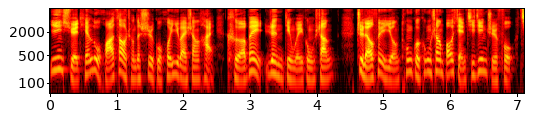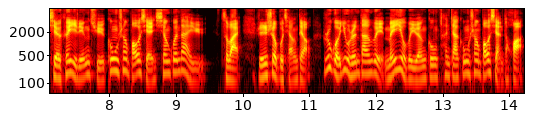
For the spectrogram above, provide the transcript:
因雪天路滑造成的事故或意外伤害，可被认定为工伤。治疗费用通过工伤保险基金支付，且可以领取工伤保险相关待遇。此外，人社部强调，如果用人单位没有为员工参加工伤保险的话，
